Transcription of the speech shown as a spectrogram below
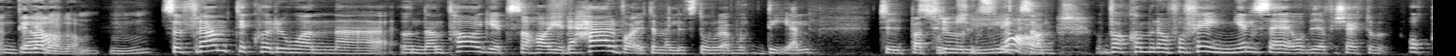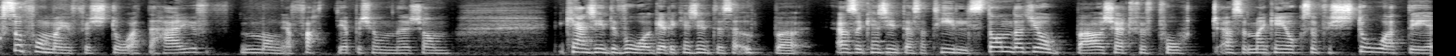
en del Ja. av dem. Mm. Så fram till corona-undantaget så har ju det här varit en väldigt stor del. Typ att Såklart. Truls liksom, vad kommer de få fängelse? Och vi har försökt att, också får man ju förstå att det här är ju många fattiga personer som kanske inte vågade, kanske inte så uppe, alltså kanske inte ens har tillstånd att jobba och kört för fort. Alltså man kan ju också förstå att, det,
